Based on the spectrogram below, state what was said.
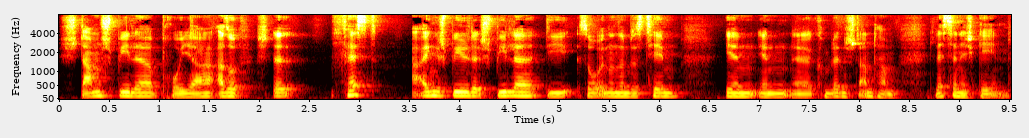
Stammspieler pro Jahr, also äh, fest eingespielte Spieler, die so in unserem System ihren, ihren äh, kompletten Stand haben, lässt er nicht gehen.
